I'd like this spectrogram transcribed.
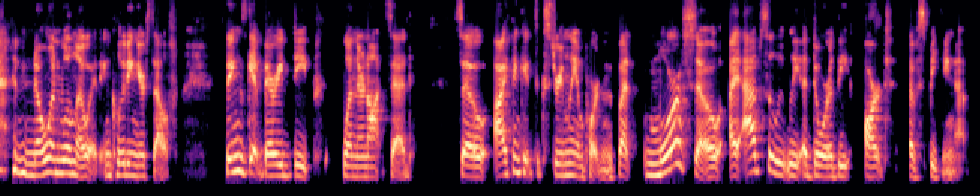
no one will know it, including yourself. Things get buried deep when they're not said. So I think it's extremely important. But more so, I absolutely adore the art of speaking up.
